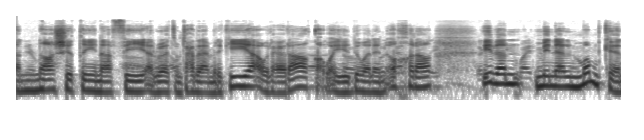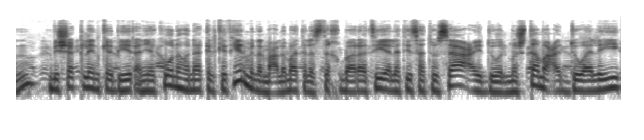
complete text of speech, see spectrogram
الناشطين في الولايات المتحدة الأمريكية أو العراق أو أي دول أخرى. إذا من الممكن بشكل كبير أن يكون هناك الكثير من المعلومات الاستخباراتية التي ستساعد المجتمع الدولي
